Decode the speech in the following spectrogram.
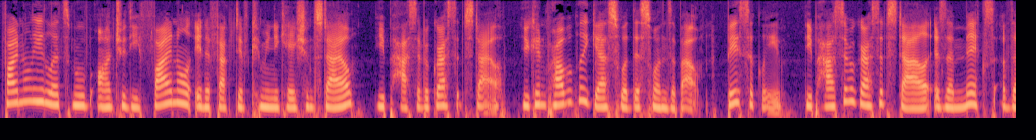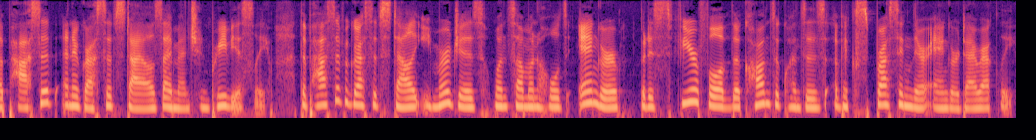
Finally, let's move on to the final ineffective communication style, the passive aggressive style. You can probably guess what this one's about. Basically, the passive aggressive style is a mix of the passive and aggressive styles I mentioned previously. The passive aggressive style emerges when someone holds anger but is fearful of the consequences of expressing their anger directly.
